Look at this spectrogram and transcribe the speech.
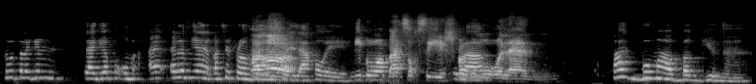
So talagang, lagi ako, um- alam niya, kasi from Oo. Venezuela ako eh. Hindi pumapasok si Ish Diba? pag umuulan. Pag bumabagyo na,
